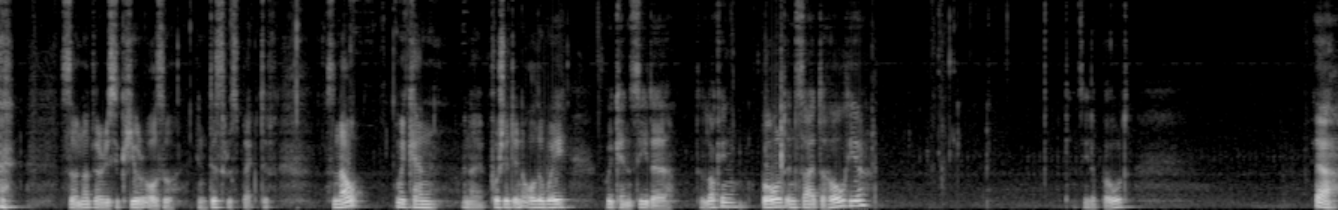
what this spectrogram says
so not very secure also in this respective. So now we can, when I push it in all the way, we can see the, the locking bolt inside the hole here. You can see the bolt. Yeah,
